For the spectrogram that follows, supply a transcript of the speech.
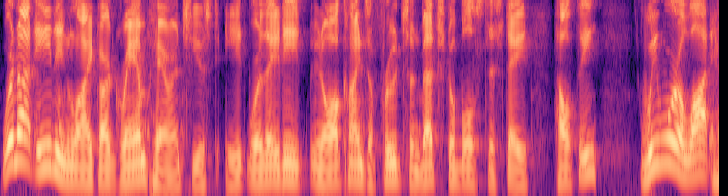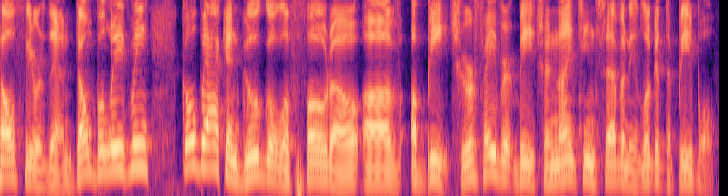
We're not eating like our grandparents used to eat, where they'd eat, you know, all kinds of fruits and vegetables to stay healthy. We were a lot healthier then. Don't believe me? Go back and Google a photo of a beach, your favorite beach in 1970. Look at the people.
